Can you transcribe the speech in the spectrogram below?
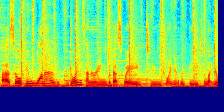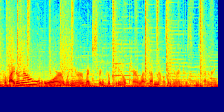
Uh, so if you want to join centering, the best way to join it would be to let your provider know or when you're registering for prenatal care, let them know that you're interested in centering.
